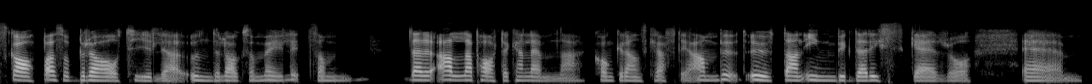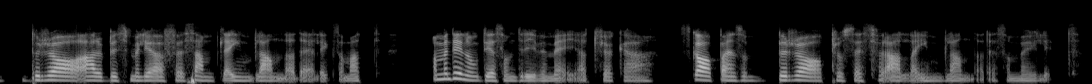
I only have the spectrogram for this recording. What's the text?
skapa så bra och tydliga underlag som möjligt som där alla parter kan lämna konkurrenskraftiga anbud utan inbyggda risker och eh, bra arbetsmiljö för samtliga inblandade. Liksom att, ja, men det är nog det som driver mig, att försöka skapa en så bra process för alla inblandade som möjligt.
